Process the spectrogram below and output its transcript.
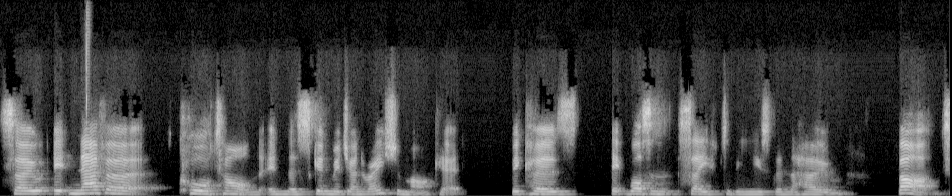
So it never caught on in the skin regeneration market because it wasn't safe to be used in the home. But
